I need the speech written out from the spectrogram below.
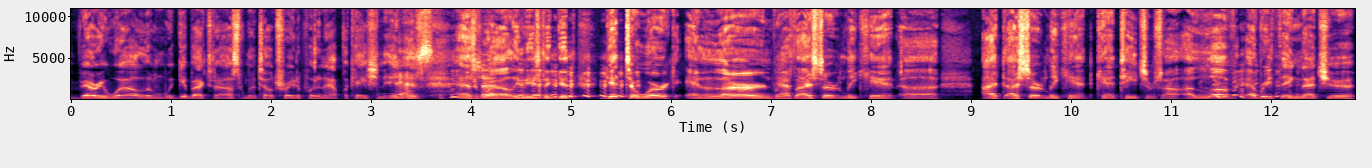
very well, and we get back to the house. I'm going to tell Trey to put an application in Yes. as as Sure. well. He needs to get get to work and learn because I certainly can't. Uh, I, I certainly can't can't teach him. So I, I love everything that you're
